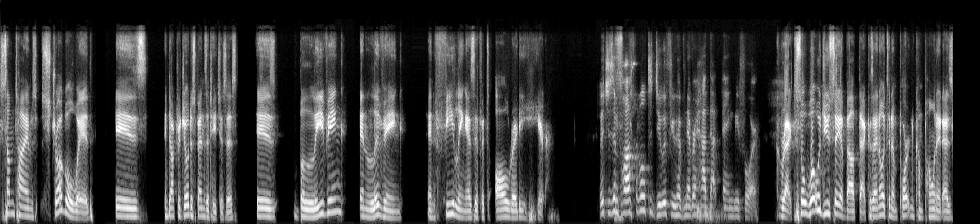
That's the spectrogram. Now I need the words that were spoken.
sometimes struggle with is, and Dr. Joe Dispenza teaches this, is believing and living and feeling as if it's already here. Which is impossible to do if you have never had that thing before. Correct. So, what would you say about that? Because I know it's an important component as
